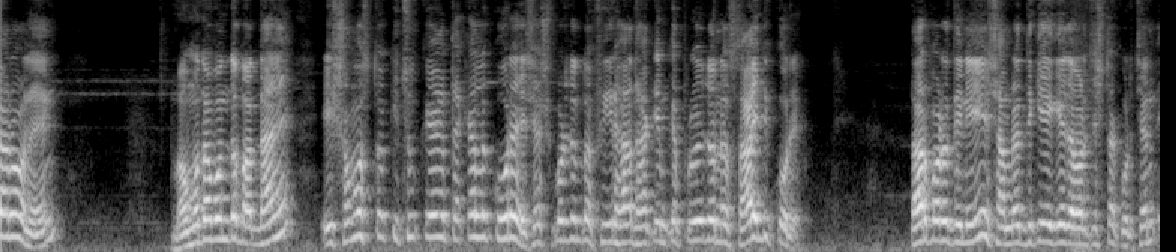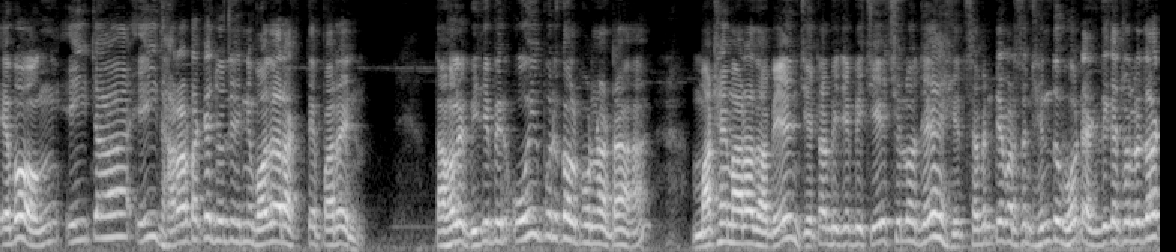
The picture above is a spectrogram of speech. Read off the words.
কারণে মমতা বন্দ্যোপাধ্যায় এই সমস্ত কিছুকে ট্যাকেল করে শেষ পর্যন্ত ফিরহাদ হাকিমকে প্রয়োজনে সাইড করে তারপরে তিনি সামনের দিকে এগিয়ে যাওয়ার চেষ্টা করছেন এবং এইটা, এই ধারাটাকে যদি তিনি বজায় রাখতে পারেন, তাহলে বিজেপির ওই পরিকল্পনাটা মাঠে মারা যাবে, যেটা বিজেপি চেয়েছিল যে সেভেন্টি পার্সেন্ট হিন্দু ভোট একদিকে চলে যাক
